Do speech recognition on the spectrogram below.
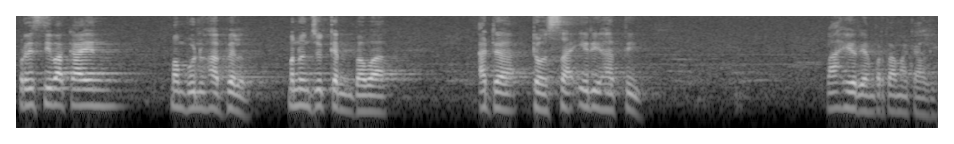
Peristiwa Kain membunuh Habel menunjukkan bahwa ada dosa iri hati lahir yang pertama kali.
